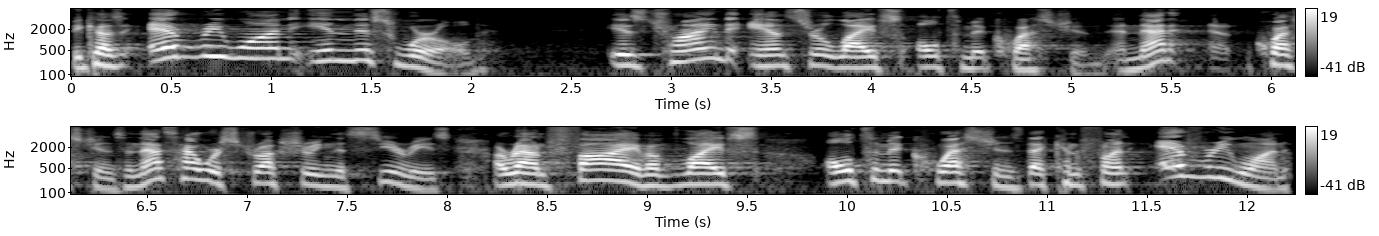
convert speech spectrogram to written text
Because everyone in this world is trying to answer life's ultimate question, and that uh, questions, and that's how we're structuring this series around five of life's ultimate questions that confront everyone,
